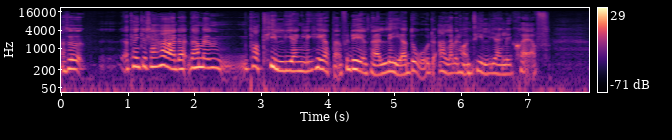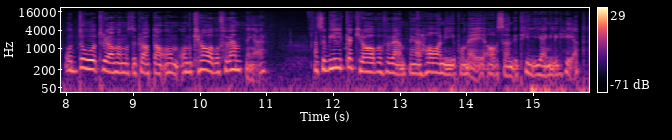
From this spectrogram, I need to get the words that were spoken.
Alltså, jag tänker så här, det, det här med ta tillgängligheten, för det är ju sådana här ledord. Alla vill ha en tillgänglig chef. Och då tror jag man måste prata om, om krav och förväntningar. Alltså vilka krav och förväntningar har ni på mig avseende tillgänglighet?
